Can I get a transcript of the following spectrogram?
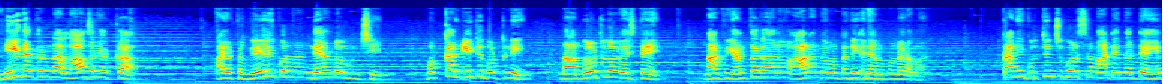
నీ దగ్గరున్న లాజర్ యొక్క ఆ యొక్క వేరు కొన నేలలో ముంచి ఒక్క నీటి బొట్టుని నా నోటిలో వేస్తే నాకు ఎంతగానో ఆనందం ఉంటుంది అని అనుకున్నాడు వాడు కానీ గుర్తుంచుకోవాల్సిన మాట ఏంటంటే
